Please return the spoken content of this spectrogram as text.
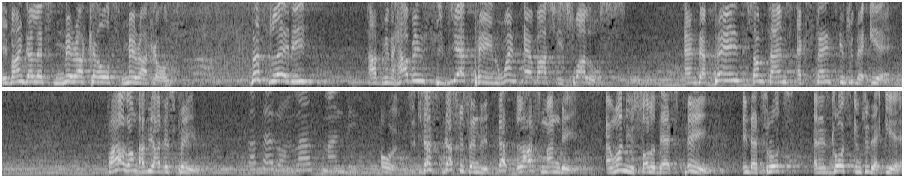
Evangelist, miracles, miracles. This lady has been having severe pain whenever she swallows, and the pain sometimes extends into the ear. For how long have you had this pain? Started on last Monday. Oh, just just recently, just last Monday. And when you swallow, there's pain in the throat, and it goes into the ear.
